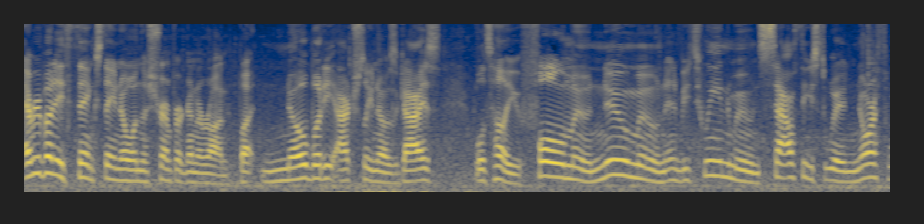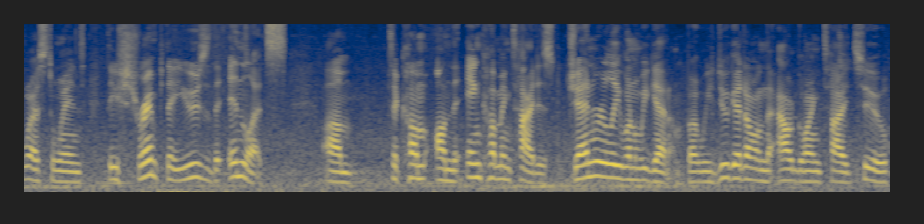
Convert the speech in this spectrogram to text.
Everybody thinks they know when the shrimp are gonna run, but nobody actually knows. Guys will tell you full moon, new moon, in between moon, southeast wind, northwest wind. These shrimp they use the inlets um, to come on the incoming tide is generally when we get them, but we do get them on the outgoing tide too,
